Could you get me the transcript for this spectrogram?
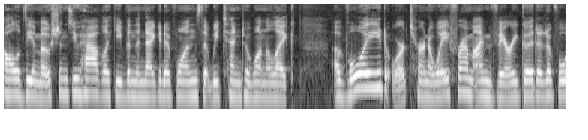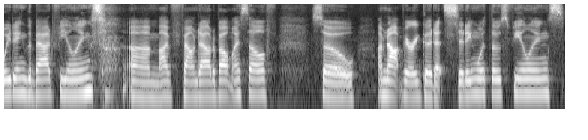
all of the emotions you have, like even the negative ones that we tend to want to like avoid or turn away from. I'm very good at avoiding the bad feelings. Um, I've found out about myself. So I'm not very good at sitting with those feelings.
